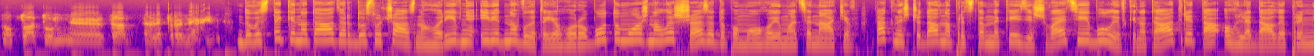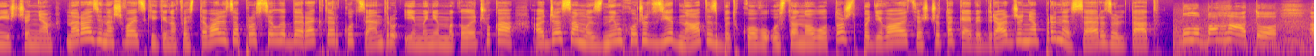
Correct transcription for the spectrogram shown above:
оплату е, за електроенергію. Довести кінотеатр до сучасного рівня і відновити його роботу можна лише за допомогою меценатів. Так нещодавно представники зі Швеції були в кінотеатрі та оглядали приміщення. Наразі на шведський кінофестиваль запросили директорку центру імені Миколайчука, адже саме з ним хочуть з'єднати збиткову установу. Тож сподіваються, що таке відрядження принесе результат. Було багато е,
